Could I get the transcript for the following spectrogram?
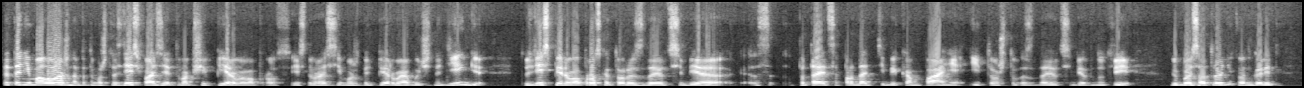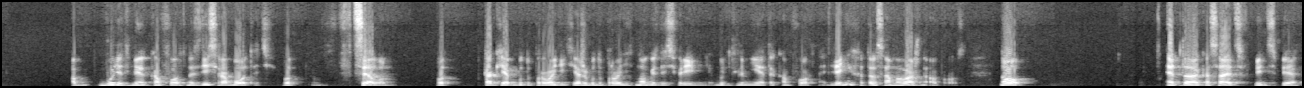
Это немаловажно, потому что здесь в Азии это вообще первый вопрос. Если в России может быть первый обычно деньги, то здесь первый вопрос, который задает себе, пытается продать тебе компания, и то, что задает себе внутри любой сотрудник, он говорит, а будет мне комфортно здесь работать, вот в целом, вот как я буду проводить, я же буду проводить много здесь времени, будет ли мне это комфортно. Для них это самый важный вопрос. Но это касается, в принципе,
